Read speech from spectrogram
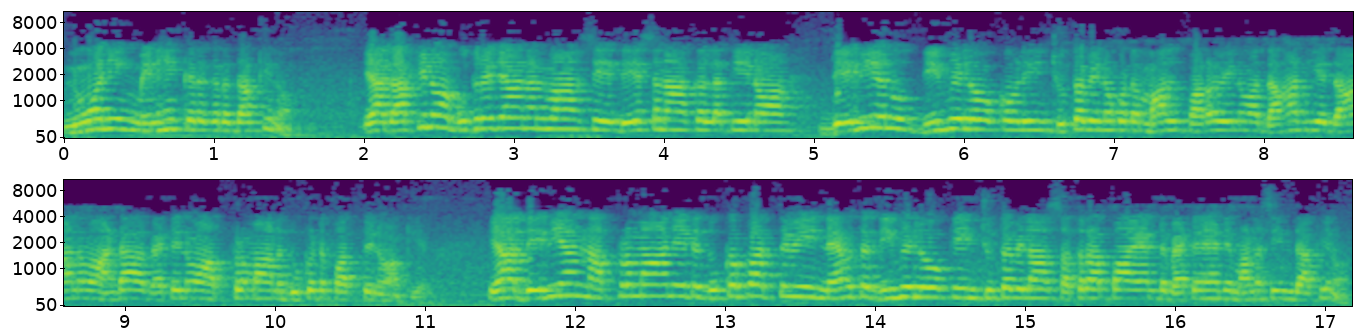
නුවණින් මෙනෙහි කර කර දකිනවා. එයා දකිනවා බුදුරජාණන් වහන්සේ දේශනා කළා තියෙනවා දෙවියනු දිව්‍ය ලෝකවලින් චුත වෙනකොට මල් පර වෙනවා දහඩිය දානවා අඬා වැටෙනවා අප්‍රමාණ දුකටපත් වෙනවා කියලා. එයා දෙවියන් අප්‍රමාණයට දුකපත් වෙවි නැවත දිව්‍ය ලෝකයෙන් චුත වෙලා සතර අපායන්ට වැටෙන හැටි මනසින් දකිනවා.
